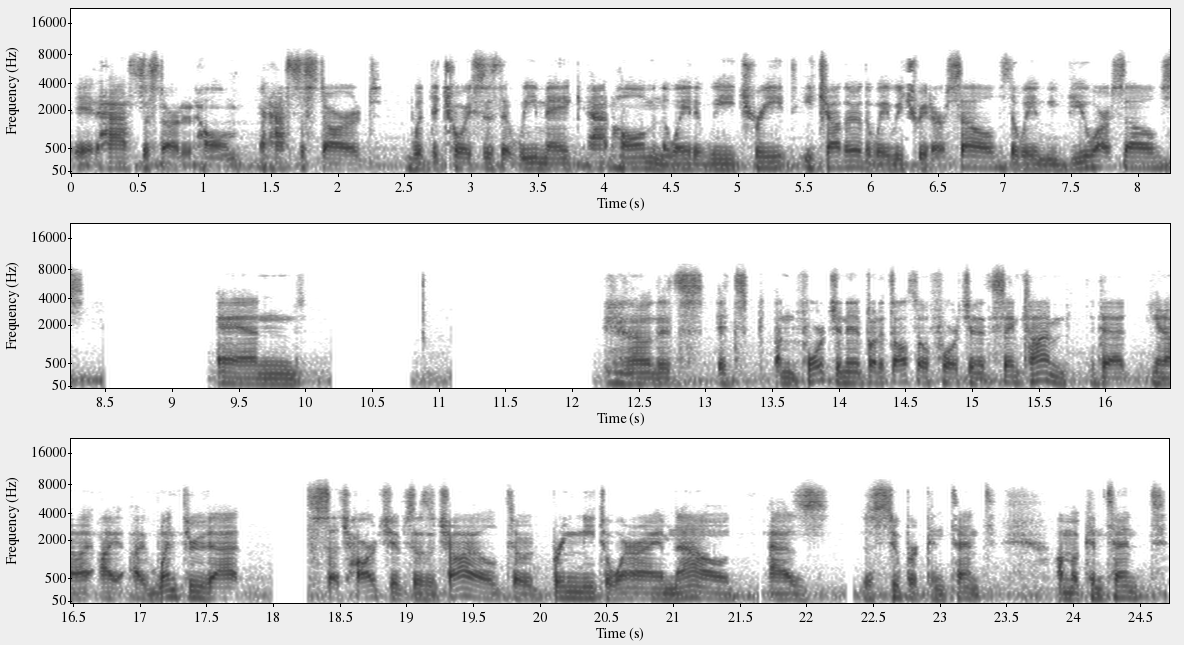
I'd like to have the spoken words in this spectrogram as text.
it has to start at home. It has to start with the choices that we make at home and the way that we treat each other the way we treat ourselves the way we view ourselves. And you know it's it's unfortunate but it's also fortunate at the same time that you know i i went through that such hardships as a child to bring me to where i am now as just super content. I'm a content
